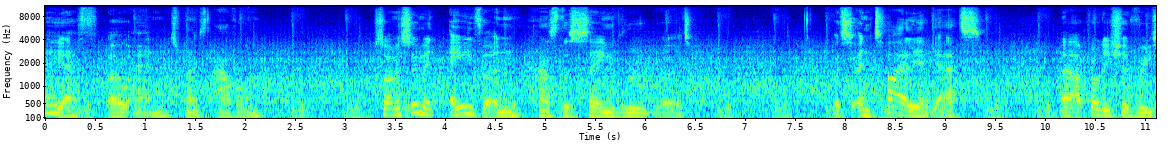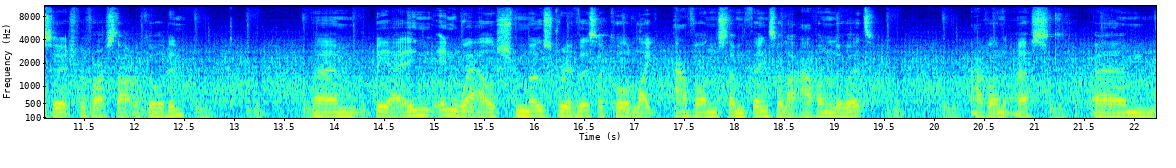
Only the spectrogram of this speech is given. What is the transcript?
A-F-O-N, it's pronounced Avon. So I'm assuming Avon has the same root word. It's entirely a guess. Uh, I probably should research before I start recording. Um, but yeah, in, in Welsh, most rivers are called like Avon something, so like Avon Lwyd, Avon Usk, um,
